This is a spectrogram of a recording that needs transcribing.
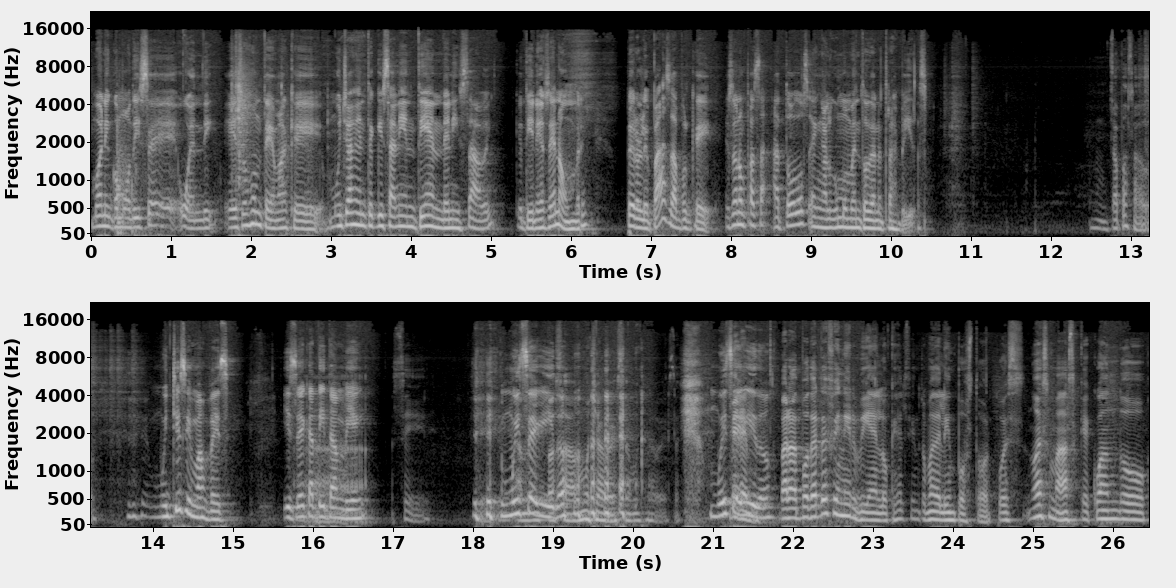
Bueno, y como dice Wendy, eso es un tema que mucha gente quizá ni entiende ni sabe que tiene ese nombre, pero le pasa porque eso nos pasa a todos en algún momento de nuestras vidas. Mm, ¿Qué ha pasado? Muchísimas veces. Y sé que a ti también. Sí. Muy seguido. pasado Muchas veces, muchas veces. Muy Miren, seguido. Para poder definir bien lo que es el síndrome del impostor, pues no es más que cuando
